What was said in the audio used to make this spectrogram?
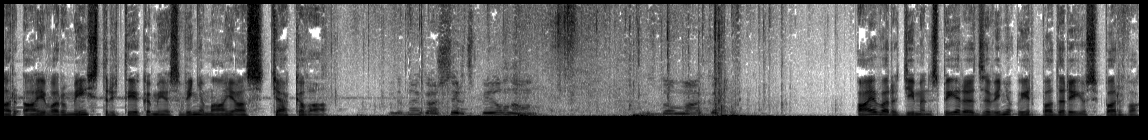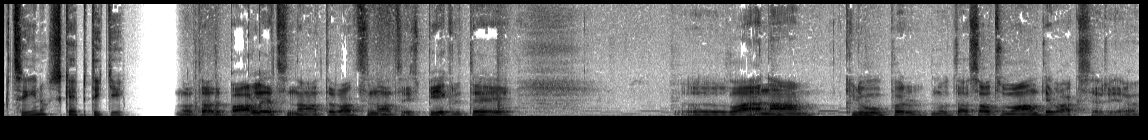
Ar Aivaru Mistri tiekamies viņa mājās Čekavā. Bet vienkārši sirds pilna un es domāju, ka Aivara ģimenes pieredze viņu ir padarījusi par vakcīnu skeptiķi. No tāda pārliecināta vakcinācijas piekritēja lēnām kļuva par nu, tā saucamo antivakceri. Ja.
